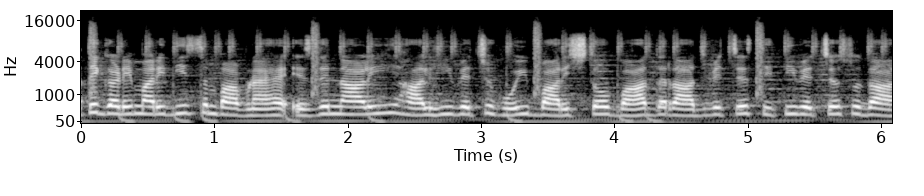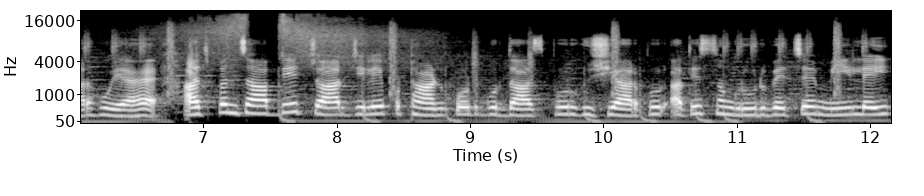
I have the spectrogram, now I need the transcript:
ਅਤੇ ਗੜੇਮਾਰੀ ਦੀ ਸੰਭਾਵਨਾ ਹੈ। ਇਸ ਦੇ ਨਾਲ ਹੀ ਹਾਲ ਹੀ ਵਿੱਚ ਹੋਈ ਬਾਰਿਸ਼ ਤੋਂ ਬਾਅਦ ਰਾਜ ਵਿੱਚ ਸਥਿਤੀ ਵਿੱਚ ਸੁਧਾਰ ਹੋਇਆ ਹੈ। ਅੱਜ ਪੰਜਾਬ ਦੇ ਚਾਰ ਜ਼ਿਲ੍ਹੇ ਪਠਾਨਕੋਟ, ਗੁਰਦਾਸਪੁਰ, ਹੁਸ਼ਿਆਰਪੁਰ ਅਤੇ ਸੰਗਰੂਰ ਵਿੱਚ ਮੀਂਹ ਲਈ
